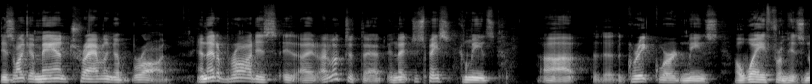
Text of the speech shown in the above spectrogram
It is like a man traveling abroad. And that abroad is, I, I looked at that, and that just basically means, uh, the, the Greek word means away from his,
